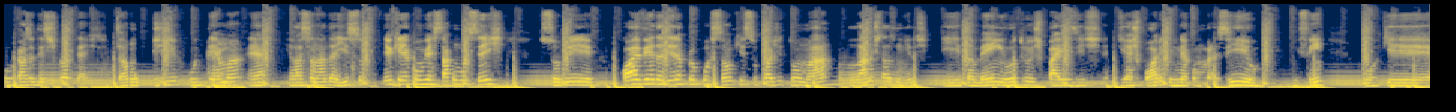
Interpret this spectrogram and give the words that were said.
por causa desses protestos. Então, hoje o tema é relacionado a isso. Eu queria conversar com vocês sobre qual é a verdadeira proporção que isso pode tomar lá nos Estados Unidos e também em outros países diaspóricos, né, como Brasil, enfim, porque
